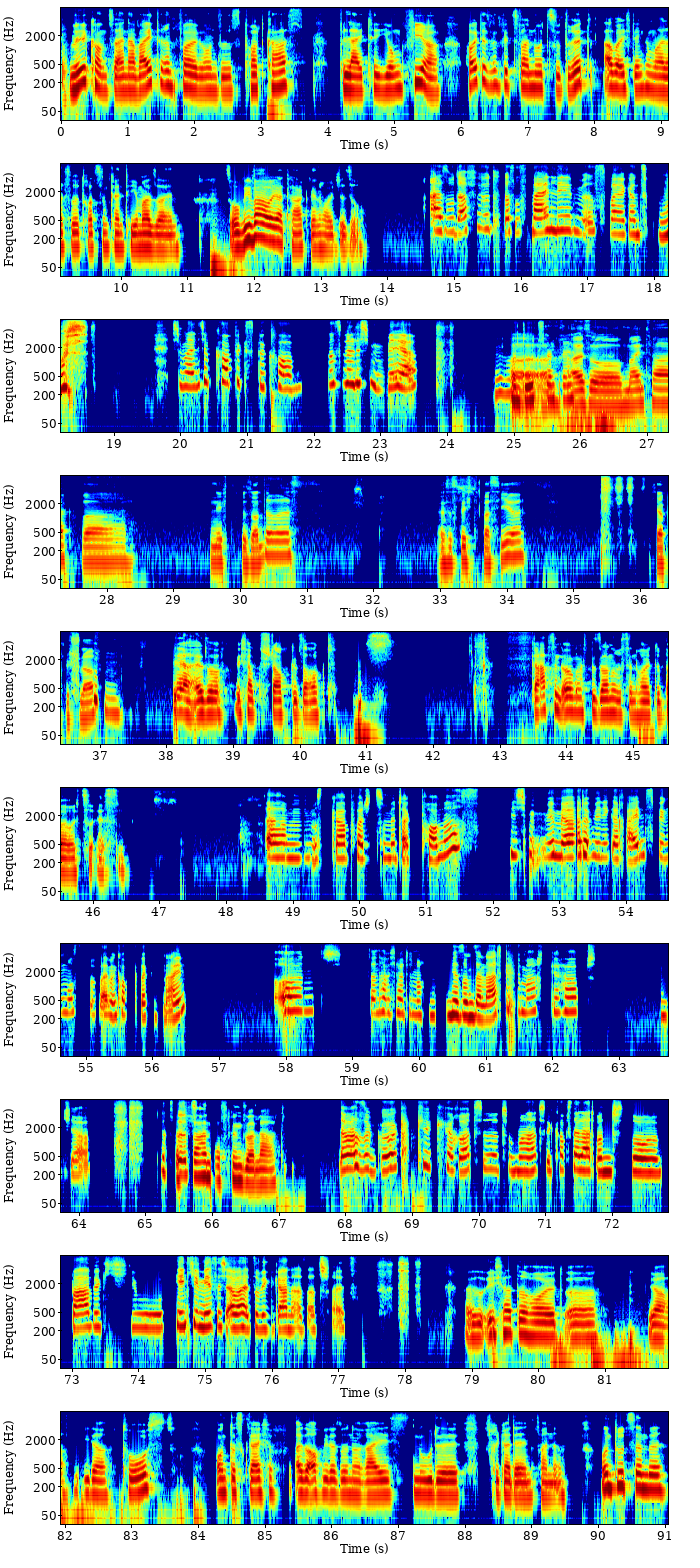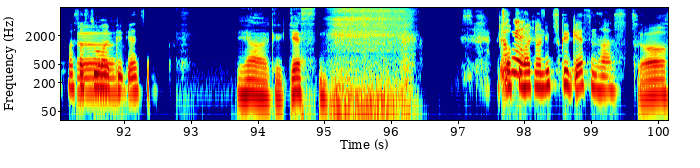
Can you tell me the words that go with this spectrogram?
Willkommen zu einer weiteren Folge unseres Podcasts Pleite Jung Vierer. Heute sind wir zwar nur zu dritt, aber ich denke mal, das wird trotzdem kein Thema sein. So, wie war euer Tag denn heute so? Also dafür, dass es mein Leben ist, war er ganz gut. Ich meine, ich habe Comics bekommen. Was will ich mehr? Und du, Stempel? Also, mein Tag war nichts Besonderes. Es ist nichts passiert. Ich habe geschlafen. Ja, also ich habe Staub gesaugt. Gab es denn irgendwas Besonderes denn heute bei euch zu essen? Ähm, es gab heute zum Mittag Pommes, die ich mir mehr oder weniger reinzwingen musste, weil mein Kopf gesagt hat, nein. Und dann habe ich heute noch mir so einen Salat gemacht gehabt. Und ja. Was war denn das für ein Salat? Da war so Gurke, Karotte, Tomate, Kopfsalat und so Barbecue, Hähnchenmäßig, aber halt so veganer Ersatzscheiß. Also ich hatte heute äh, ja wieder Toast und das gleiche, also auch wieder so eine Reis, Nudel, Frikadellenpfanne. Und du, Zimbel, was hast äh, du heute gegessen? Ja, gegessen. Als ob du heute noch nichts gegessen hast. Doch.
